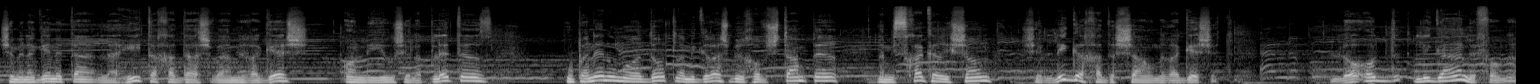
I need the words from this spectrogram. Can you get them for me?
שמנגן את הלהיט החדש והמרגש, Only You של הפלטרס, ופנינו מועדות למגרש ברחוב שטמפר, למשחק הראשון של ליגה חדשה ומרגשת. לא עוד ליגה א', עומר.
